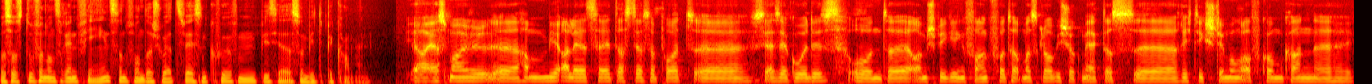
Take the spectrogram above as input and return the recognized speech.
Was hast du von unseren Fans und von der schwarz-weißen Kurven bisher so mitbekommen? Ja, erstmal äh, haben mir alle erzählt, dass der Support äh, sehr, sehr gut ist. Und äh, auch im Spiel gegen Frankfurt hat man es, glaube ich, schon gemerkt, dass äh, richtig Stimmung aufkommen kann. Äh,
